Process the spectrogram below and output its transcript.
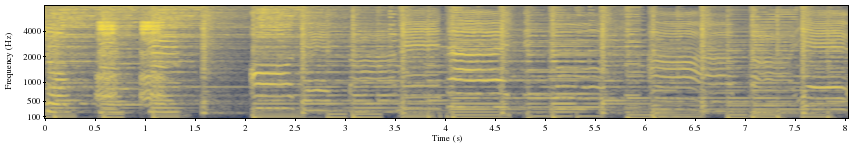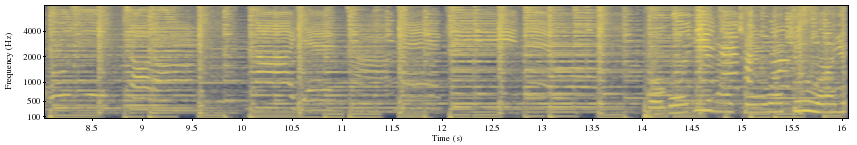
죠 어젯밤에 달빛도 아빠의 웃음처럼 나의 잠에 기대어 보고 이날 채워주어요.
